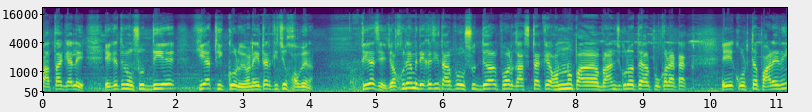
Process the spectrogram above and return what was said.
পাতা গেলে, একে তুমি ওষুধ দিয়ে কি আর ঠিক করবে? মানে এটার কিছু হবে না। ঠিক আছে? যখনই আমি দেখেছি তারপর ওষুধ দেওয়ার পর গাছটাকে অন্য ব্রাঞ্চগুলোতে আর পোকার অ্যাটাক এ করতে পারেনি,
